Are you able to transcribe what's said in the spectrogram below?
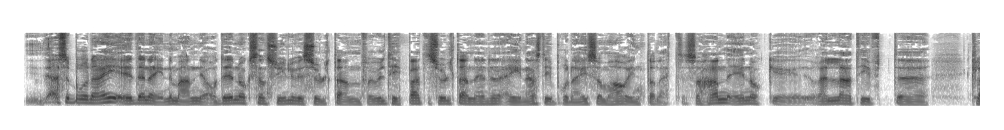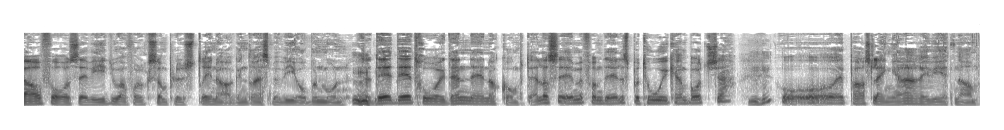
Altså, Brunei er den ene mannen, ja, og det er nok sannsynligvis sultanen, for jeg vil tippe at sultanen er den eneste i Brunei som har internett. Så han er nok eh, relativt eh, klar for å se videoer av folk som plystrer i nagendress med vid åpen munn. Så det, det tror jeg den er nok kommet. Ellers er vi fremdeles på to i Kambodsja, og, og et par slengere i Vietnam.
